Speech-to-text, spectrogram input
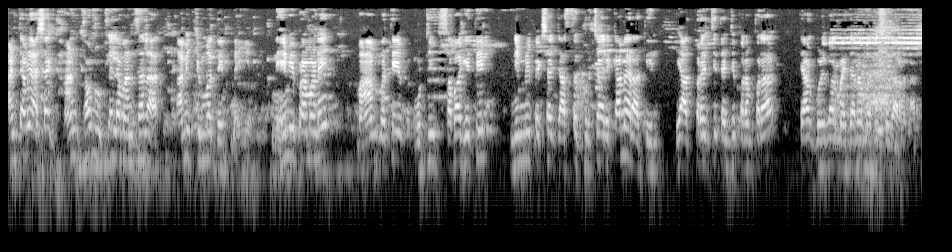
आणि त्यामुळे अशा घाण खाऊन उठलेल्या माणसाला आम्ही किंमत देत नाही आहे नेहमीप्रमाणे महामते मोठी सभा घेतील निम्मीपेक्षा जास्त खुर्च्या रिकाम्या राहतील ही आजपर्यंतची त्यांची परंपरा त्या गोळीबार मैदानामध्ये सुद्धा राहणार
